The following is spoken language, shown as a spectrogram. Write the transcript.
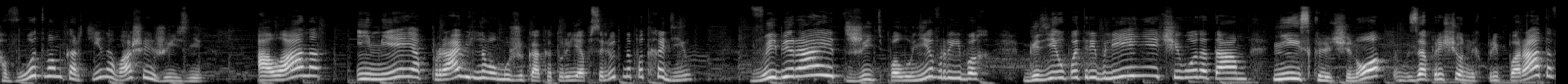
А вот вам картина вашей жизни. Алана, имея правильного мужика, который ей абсолютно подходил, выбирает жить по луне в рыбах, где употребление чего-то там не исключено, запрещенных препаратов,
